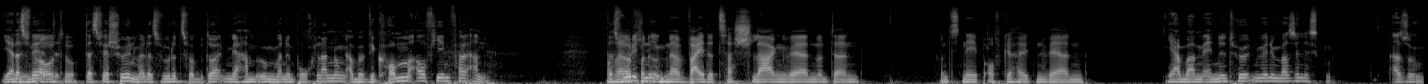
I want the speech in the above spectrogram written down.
Ja, das wäre das wär schön, weil das würde zwar bedeuten, wir haben irgendwann eine Bruchlandung, aber wir kommen auf jeden Fall an. Das würde ich von nehmen. irgendeiner Weide zerschlagen werden und dann von Snape aufgehalten werden. Ja, aber am Ende töten wir den Basilisken. Also,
